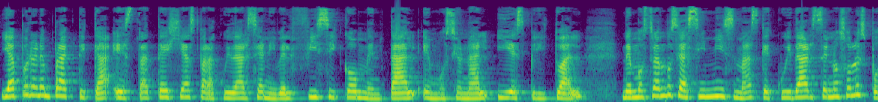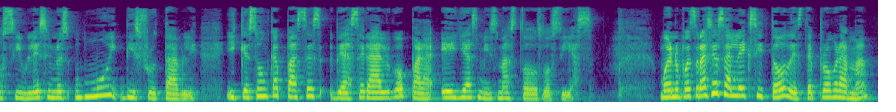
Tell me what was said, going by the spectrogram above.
y a poner en práctica estrategias para cuidarse a nivel físico, mental, emocional y espiritual, demostrándose a sí mismas que cuidarse no solo es posible, sino es muy disfrutable y que son capaces de hacer algo para ellas mismas todos los días. Bueno, pues gracias al éxito de este programa,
